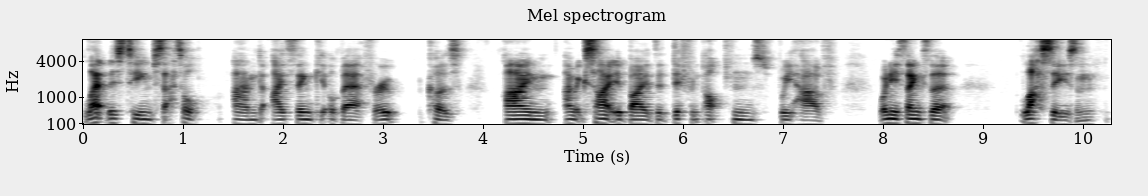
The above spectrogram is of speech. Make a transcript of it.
let this team settle, and I think it'll bear fruit because I'm I'm excited by the different options we have. When you think that last season,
